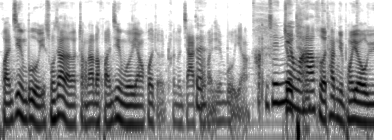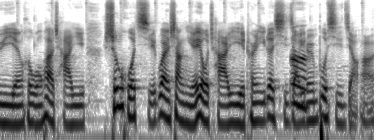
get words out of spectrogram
环境不一样，从小长长大的环境不一样，或者可能家庭环境不一样。就他和他女朋友语言和文化差异，生活习惯上也有差异。可能一个洗脚，一个人不洗脚啊。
